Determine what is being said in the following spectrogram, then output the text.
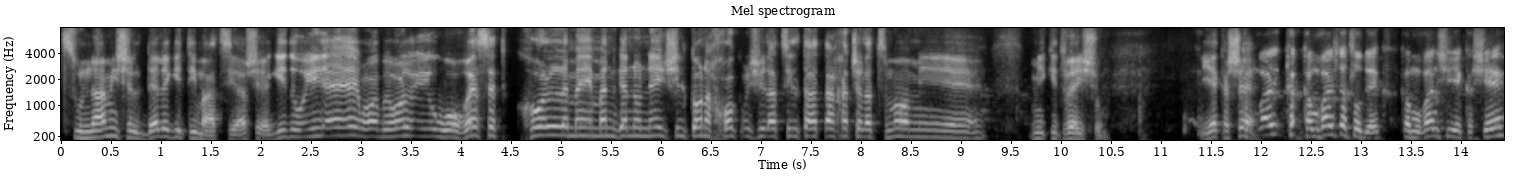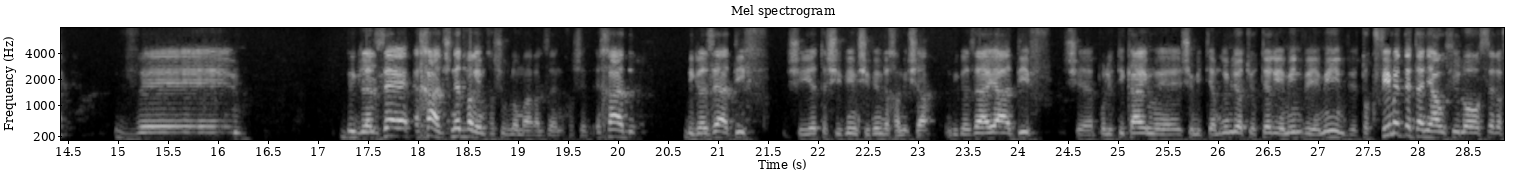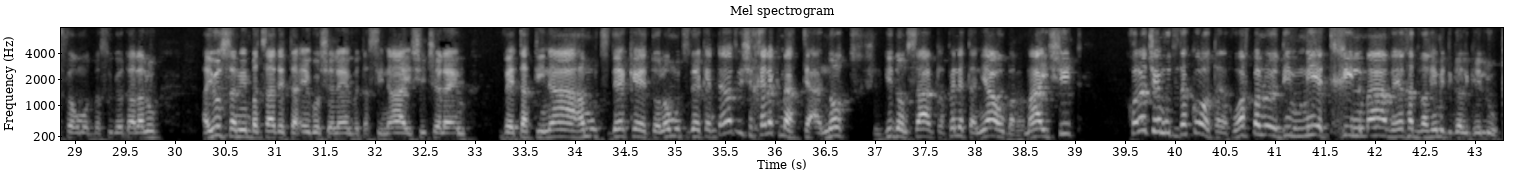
בצונאמי של דה-לגיטימציה, שיגידו, אה, הוא הורס את כל מנגנוני שלטון החוק בשביל להציל את התחת של עצמו מכתבי אישום. יהיה קשה. כמובן, כמובן שאתה צודק, כמובן שיהיה קשה. ובגלל זה, אחד, שני דברים חשוב לומר על זה, אני חושב. אחד, בגלל זה עדיף שיהיה את ה-70-75, בגלל זה היה עדיף שהפוליטיקאים אה, שמתיימרים להיות יותר ימין וימין, ותוקפים את נתניהו שהוא לא עושה רפורמות בסוגיות הללו, היו שמים בצד את האגו שלהם ואת השנאה האישית שלהם, ואת הטינה המוצדקת או לא מוצדקת. אני מתאר לעצמי שחלק מהטענות של גדעון סער כלפי נתניהו ברמה האישית, יכול להיות שהן מוצדקות, אנחנו אף פעם לא יודעים מי התחיל מה ואיך הדברים התגלגלו.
